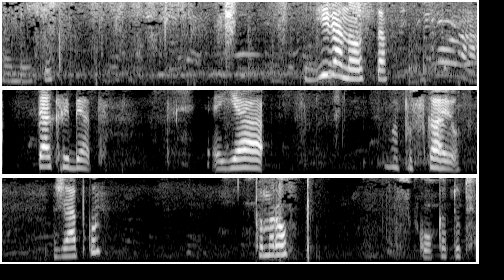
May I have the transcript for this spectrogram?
А ну-ка. 90. Так, ребят, я выпускаю жабку. Комаров. Сколько тут?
